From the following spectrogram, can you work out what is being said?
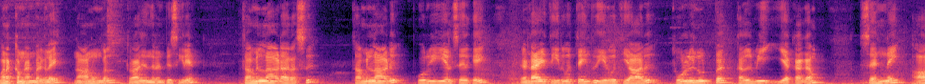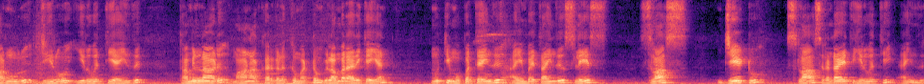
வணக்கம் நண்பர்களே நான் உங்கள் ராஜேந்திரன் பேசுகிறேன். தமிழ்நாடு அரசு தமிழ்நாடு பொறியியல் சேர்க்கை ரெண்டாயிரத்தி இருபத்தைந்து இருபத்தி ஆறு தொழில்நுட்ப கல்வி இயக்ககம் சென்னை ஆறுநூறு ஜீரோ இருபத்தி ஐந்து தமிழ்நாடு மாணாக்கர்களுக்கு மட்டும் விளம்பர அறிக்கை எண் நூற்றி முப்பத்தைந்து ஐம்பத்தைந்து slash slash J two slash ரெண்டாயிரத்தி இருபத்தி ஐந்து.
